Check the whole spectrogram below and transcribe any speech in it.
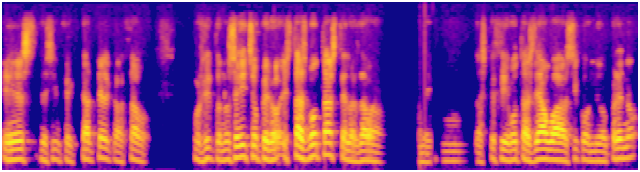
es desinfectarte el calzado. Por cierto, no os he dicho, pero estas botas te las daban, una especie de botas de agua así con neopreno,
